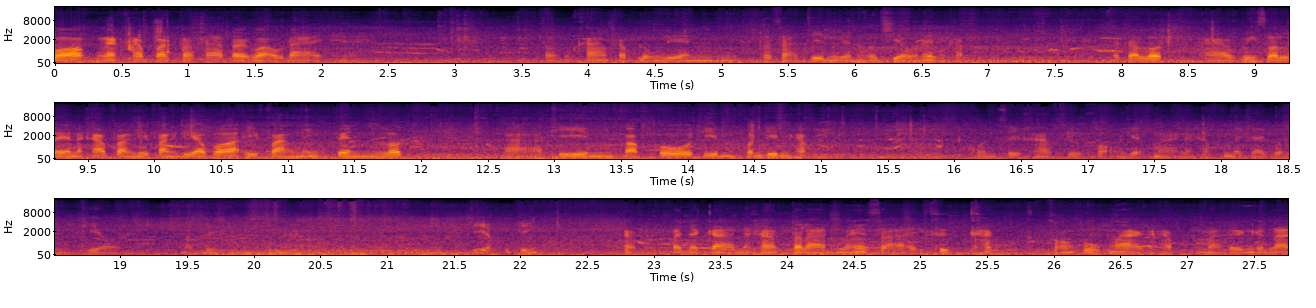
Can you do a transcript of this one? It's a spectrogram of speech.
วอล์กนะครับ วัดพระธาตุดอยวาวได้ตรงข้ามกับโรงเรียนภาษาจีนเรียนหัวเฉียวนี่นะครับ ก็จะรถวิ่งสวนเลนนะครับ ฝั่งนี้ฝั่งเดียวเพราะว่าอีกฝั่งหนึงเป็นรถทีมกอบกู้ทีมขนดินครับ คนซื้อข้าวซื้อของเยอะมากนะครับไม่ใช่คนเที่ยวมาซื้อเทียบจริงครับบรรยากาศนะครับ ตลาดไม้สายคึกคักของถูกมากนะครับ มาเดินกันได้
